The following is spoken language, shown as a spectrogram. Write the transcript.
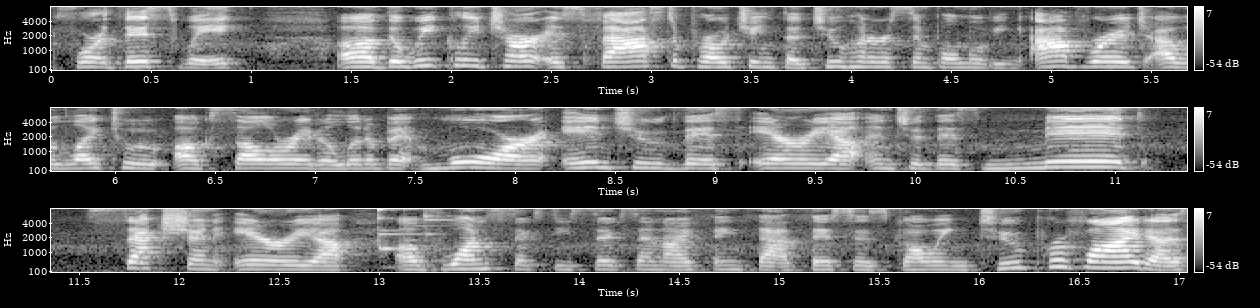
for this week. Uh, the weekly chart is fast approaching the 200 simple moving average. I would like to accelerate a little bit more into this area, into this mid section area of 166 and I think that this is going to provide us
